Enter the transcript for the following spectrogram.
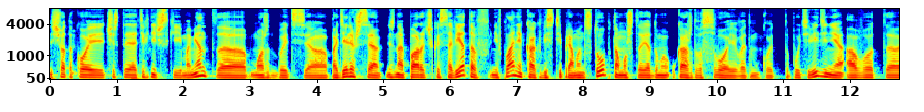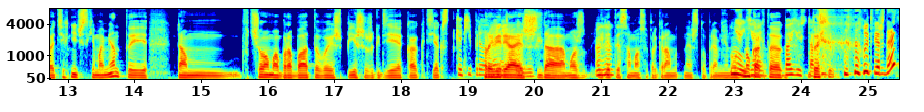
Еще такой чисто технический момент, э, может быть, э, поделишься, не знаю, парочкой советов, не в плане, как вести прям инсту, потому что, я думаю, у каждого свой в этом какой-то путь видения, а вот э, технические моменты, там, в чем обрабатываешь, пишешь, где, как текст Какие проверяешь, используешь? да, может, или Мгм. ты сама суперграмотная, что прям не нужно, Не, ну я как-то... боюсь то так есть, утверждать.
